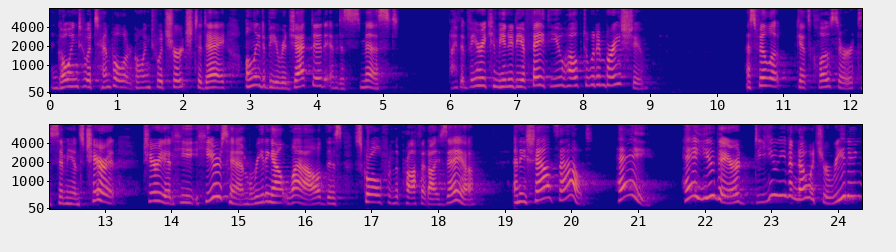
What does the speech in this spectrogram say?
and going to a temple or going to a church today only to be rejected and dismissed by the very community of faith you hoped would embrace you? As Philip gets closer to Simeon's chariot, chariot, he hears him reading out loud this scroll from the prophet Isaiah, and he shouts out, Hey, hey, you there, do you even know what you're reading?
